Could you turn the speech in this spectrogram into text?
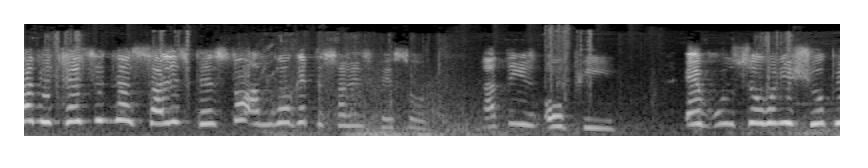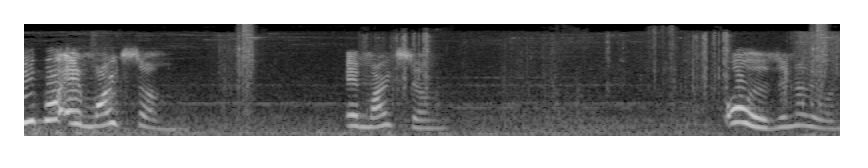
have you tested the silence pistol? I'm gonna get the silence pistol. That thing is OP. It, so when you shoot people, it marks them. It marks them. Oh, there's another one.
